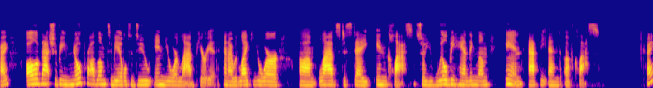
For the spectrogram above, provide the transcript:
Okay, all of that should be no problem to be able to do in your lab period. And I would like your um, labs to stay in class. So you will be handing them in at the end of class. Okay,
